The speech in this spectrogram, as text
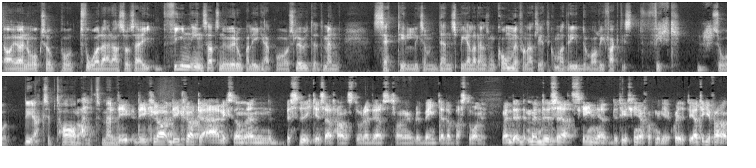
Ja, jag är nog också på två där. Alltså, så här, fin insats nu i Europa League här på slutet, men sett till liksom, den spelaren som kommer från Atletico Madrid och vad vi faktiskt fick. Så det är acceptabelt, men... Det, det, är klart, det är klart det är liksom en besvikelse att han stora delar av säsongen blev bänkad av Bastoni. Men, det, men du säger att Skriniar, du tycker Skriniar har fått mycket skit. Och jag tycker fan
